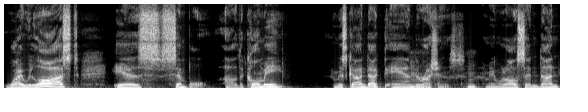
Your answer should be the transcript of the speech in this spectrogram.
why we lost is simple. Uh, the Comey misconduct and the Russians. I mean, when all said and done,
